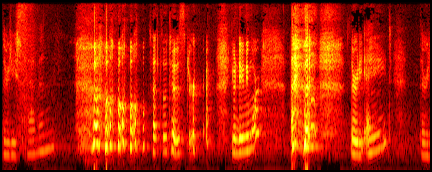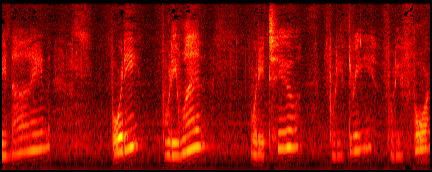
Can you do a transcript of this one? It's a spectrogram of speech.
37. That's a toaster. You want to do any more? 38, 39, 40, 41, 42, 43, 44,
